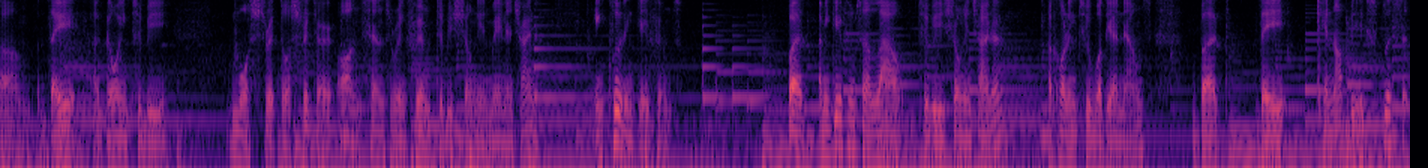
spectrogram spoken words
um, they are going to be more strict or stricter on censoring film to be shown in mainland China, including gay films. But I mean, gay films are allowed to be shown in China, according to what they announced, but they cannot be explicit,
